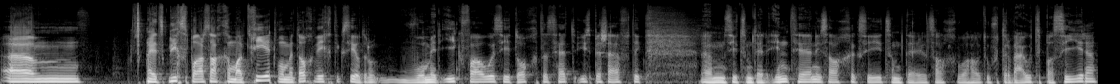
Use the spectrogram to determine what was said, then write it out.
ähm, habe jetzt gleich ein paar Sachen markiert, die mir doch wichtig sind oder die mir eingefallen sind. Doch, das hat uns beschäftigt. Ähm, waren zum Teil interne Sachen, gewesen, zum Teil Sachen, die halt auf der Welt passieren.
